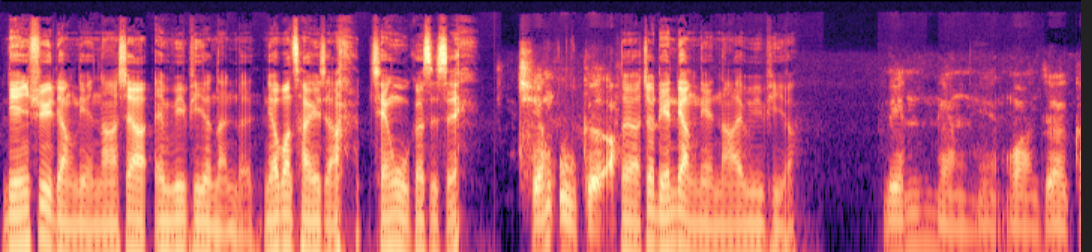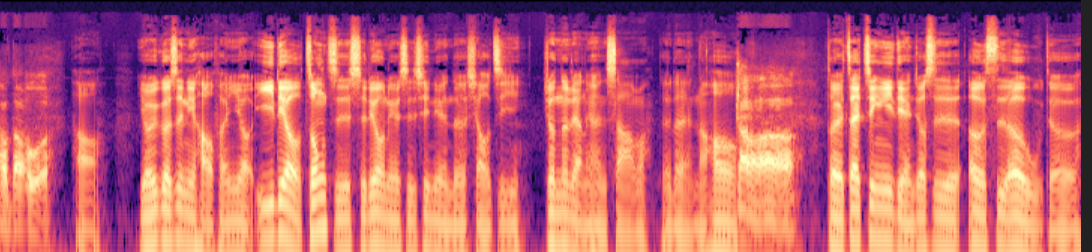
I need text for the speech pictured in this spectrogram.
连续两年拿下 MVP 的男人。你要不要猜一下 前五个是谁？前五个啊？对啊，就连两年拿 MVP 啊。连两年哇，这考到我。好，有一个是你好朋友，一六中职十六年、十七年的小鸡，就那两年很傻嘛，对不对？然后啊啊啊，对，再近一点就是二四二五的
